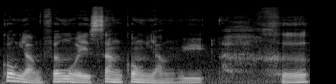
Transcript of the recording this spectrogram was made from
供养分为上供养与和。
